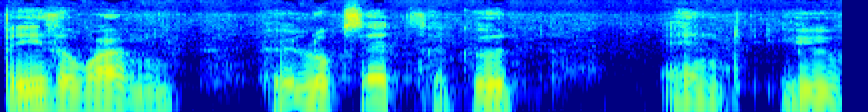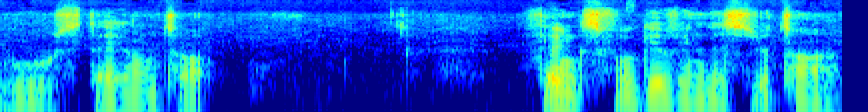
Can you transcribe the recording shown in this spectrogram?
Be the one who looks at the good and you will stay on top. Thanks for giving this your time.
